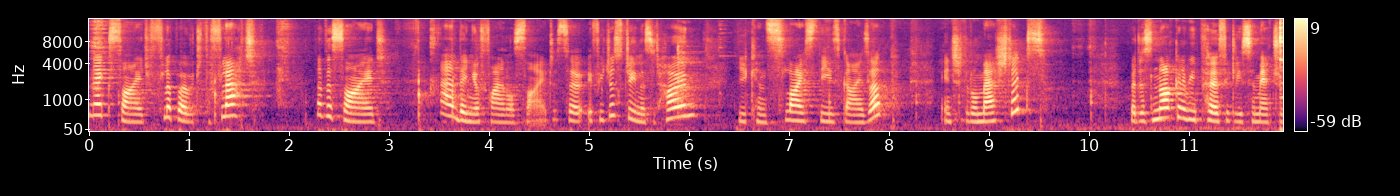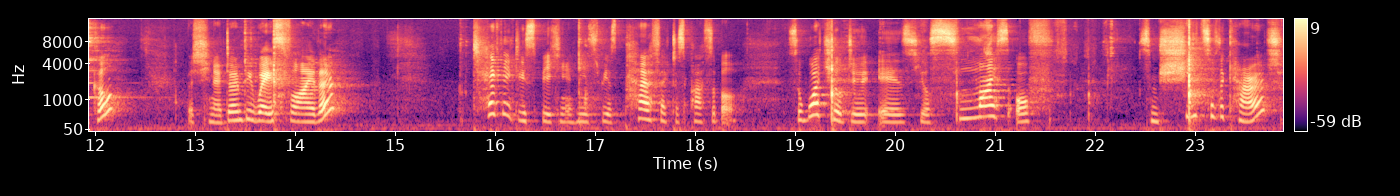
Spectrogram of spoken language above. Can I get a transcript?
next side, flip over to the flat, other side, and then your final side. So if you're just doing this at home, you can slice these guys up into little matchsticks, but it's not going to be perfectly symmetrical. But you know, don't be wasteful either. Technically speaking, it needs to be as perfect as possible. So what you'll do is you'll slice off some sheets of the carrot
